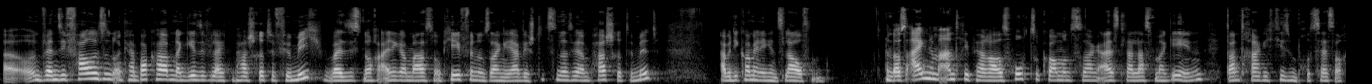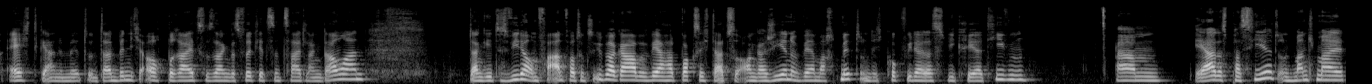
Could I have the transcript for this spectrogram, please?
Äh, und wenn sie faul sind und keinen Bock haben, dann gehen sie vielleicht ein paar Schritte für mich, weil sie es noch einigermaßen okay finden und sagen, ja, wir stützen das ja ein paar Schritte mit. Aber die kommen ja nicht ins Laufen. Und aus eigenem Antrieb heraus hochzukommen und zu sagen, alles klar, lass mal gehen, dann trage ich diesen Prozess auch echt gerne mit. Und dann bin ich auch bereit zu sagen, das wird jetzt eine Zeit lang dauern. Dann geht es wieder um Verantwortungsübergabe. Wer hat Bock, sich da zu engagieren und wer macht mit? Und ich gucke wieder, dass die Kreativen. Ähm, ja, das passiert und manchmal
